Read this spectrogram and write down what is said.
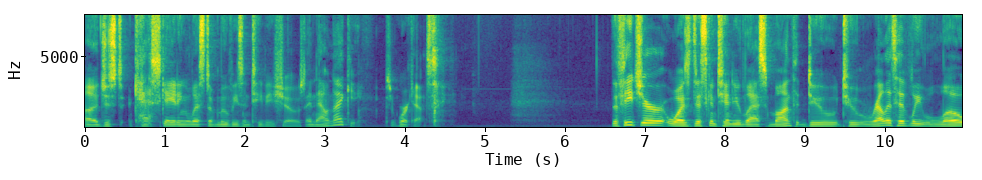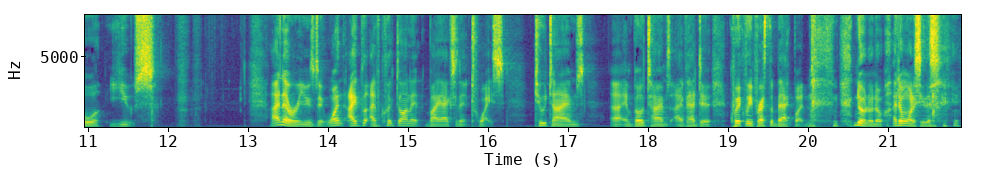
uh, just cascading list of movies and TV shows. And now Nike workouts. The feature was discontinued last month due to relatively low use. I never used it. One, I, have clicked on it by accident twice, two times, uh, and both times I've had to quickly press the back button. no, no, no, I don't want to see this.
